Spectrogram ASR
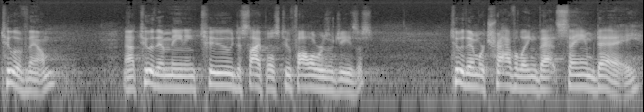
two of them, now, two of them meaning two disciples, two followers of Jesus. Two of them were traveling that same day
